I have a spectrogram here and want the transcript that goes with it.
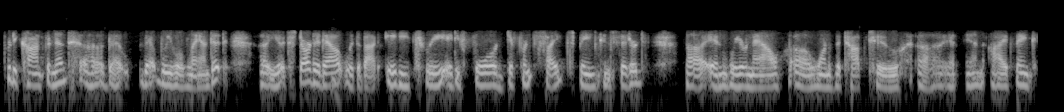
pretty confident uh, that that we will land it. Uh, it started out with about 83, 84 different sites being considered, uh, and we are now uh, one of the top two. Uh, and, and I think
